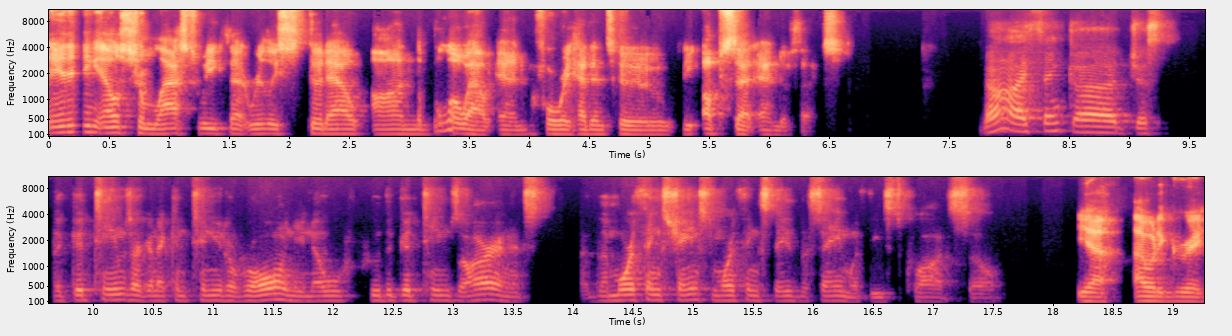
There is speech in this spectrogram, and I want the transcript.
anything else from last week that really stood out on the blowout end before we head into the upset end of things? No, I think uh, just the good teams are going to continue to roll, and you know who the good teams are, and it's the more things change, the more things stay the same with these squads. So, yeah, I would agree.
